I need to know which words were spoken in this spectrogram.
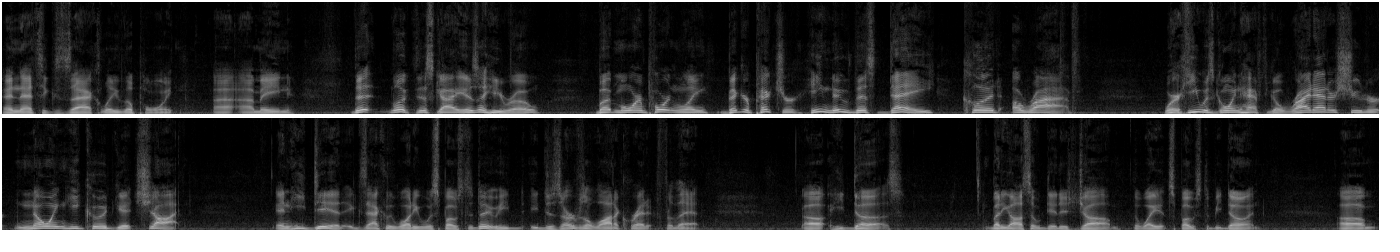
And that's exactly the point. I mean, th- look, this guy is a hero, but more importantly, bigger picture, he knew this day could arrive where he was going to have to go right at a shooter knowing he could get shot. And he did exactly what he was supposed to do. He, he deserves a lot of credit for that. Uh, he does. But he also did his job the way it's supposed to be done. Um,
